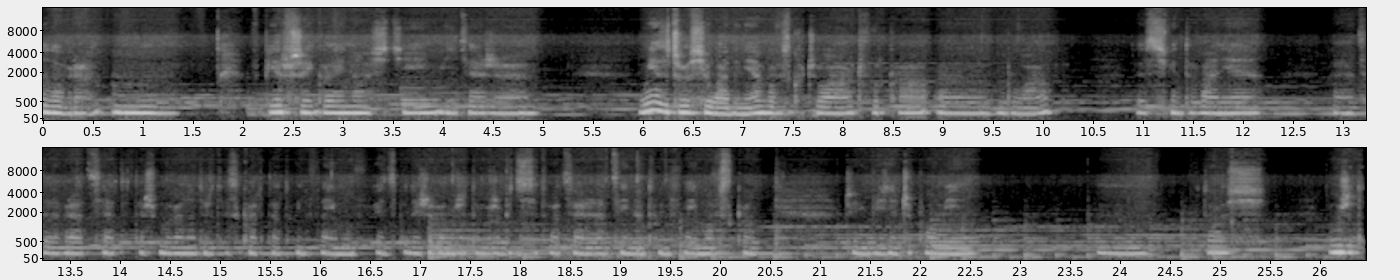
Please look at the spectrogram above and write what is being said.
No dobra. mm, W pierwszej kolejności widzę, że u mnie zaczęło się ładnie, bo wyskoczyła czwórka y, buław. To jest świętowanie, y, celebracja. To też mówiono że to jest karta Twin Flame'ów, więc podejrzewam, że to może być sytuacja relacyjna Twin Flame'owska, czyli bliźniaczy płomień. Mm, Ktoś to może to,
